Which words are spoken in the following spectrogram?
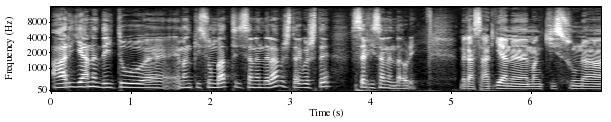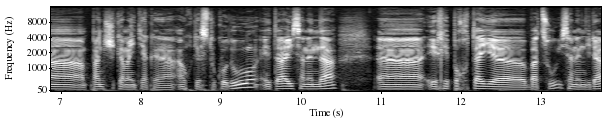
Arian deitu eh, emankizun bat izanen dela, besteak beste, zer izanen da hori? Beraz, arian mankizuna pantxika maiteak eh, aurkeztuko du, eta izanen da, uh, erreportai batzu izanen dira,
